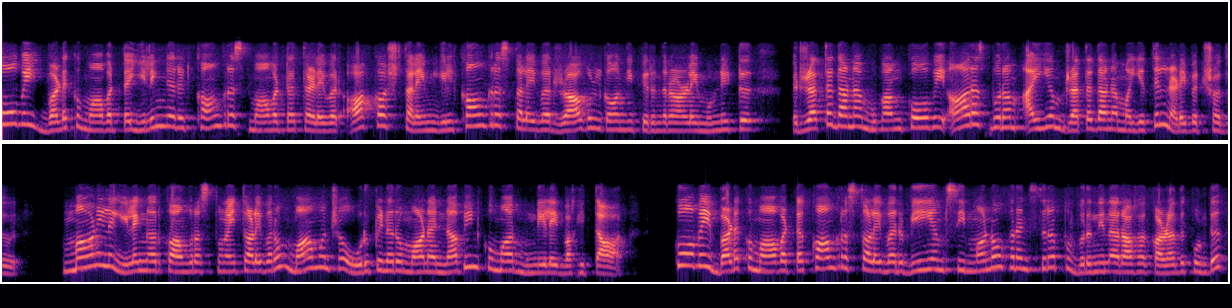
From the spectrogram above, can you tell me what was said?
கோவை வடக்கு மாவட்ட இளைஞர் காங்கிரஸ் மாவட்ட தலைவர் ஆகாஷ் தலைமையில் காங்கிரஸ் தலைவர் ராகுல் காந்தி பிறந்தநாளை முன்னிட்டு இரத்த தான முகாம் கோவை ஆர்எஸ்புரம் ஐஎம் இரத்த தான மையத்தில் நடைபெற்றது. மாநில இளைஞர் காங்கிரஸ் துணைத் தலைவரும் மாமன்ற உறுப்பினருமான நவீன்குமார் முன்னிலை வகித்தார். கோவை வடக்கு மாவட்ட காங்கிரஸ் தலைவர் வி எம் சி மனோகரன் சிறப்பு விருந்தினராக கலந்து கொண்டு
